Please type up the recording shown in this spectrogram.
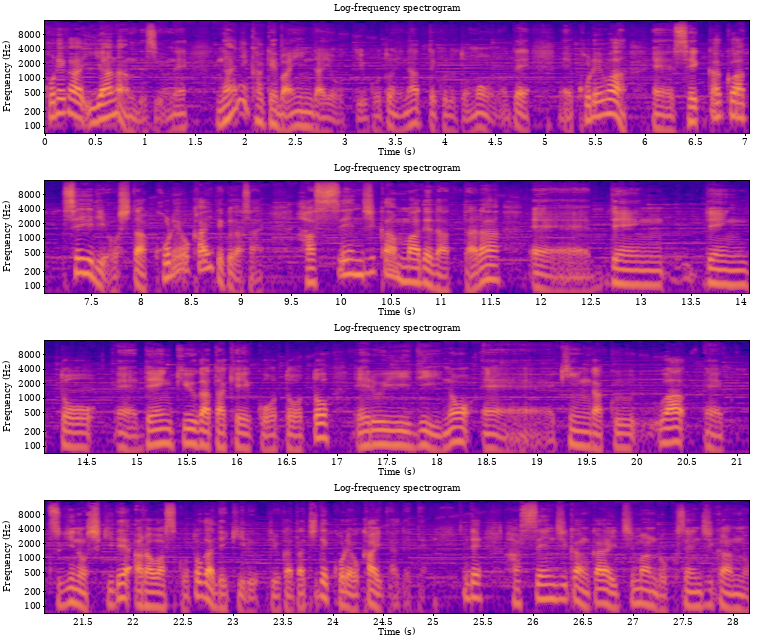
これが嫌なんですよね。何書けばいいんだよっていうことになってくると思うので、えこれは、えー、せっかく整理をしたこれを書いてください。8000時間までだったら、えー、電電灯、えー、電球型蛍光灯と LED の、えー、金額は、えー、次の式で表すことができるという形でこれを書いてあげてで8000時間から1万6000時間の、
